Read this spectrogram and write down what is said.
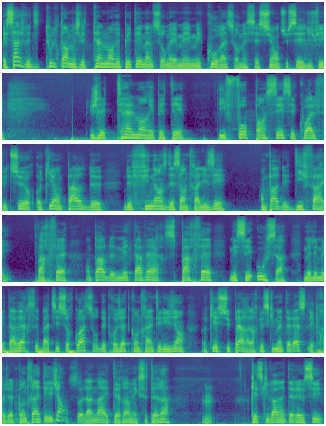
Et ça, je le dis tout le temps, mais je l'ai tellement répété, même sur mes, mes, mes cours, hein, sur mes sessions, tu sais, du fi- Je l'ai tellement répété. Il faut penser, c'est quoi le futur Ok, on parle de, de finances décentralisées. On parle de DeFi. Parfait. On parle de métaverse. Parfait. Mais c'est où ça? Mais les métaverses, c'est bâti sur quoi? Sur des projets de contrats intelligents. Ok, super. Alors que ce qui m'intéresse, les projets de contrats intelligents. Solana, Ethereum, etc. Qu'est-ce qui va m'intéresser aussi,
